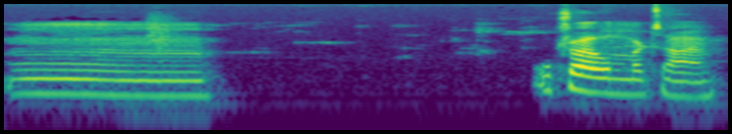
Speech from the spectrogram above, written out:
Mm. We'll try one more time.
